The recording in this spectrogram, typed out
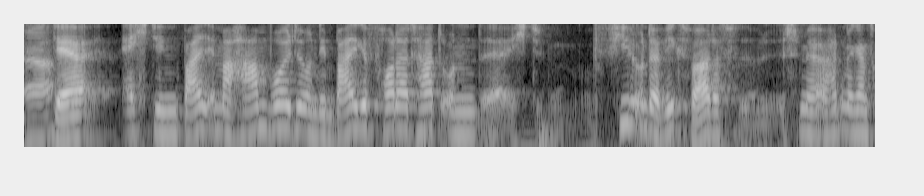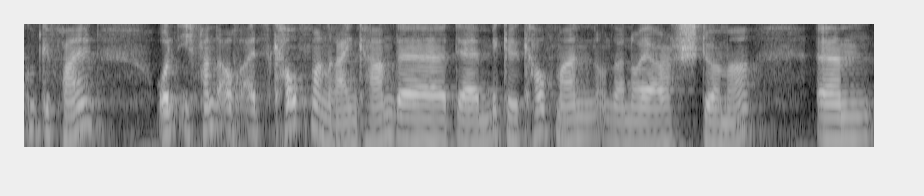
Ja. der echt den Ball immer haben wollte und den Ball gefordert hat und äh, echt viel unterwegs war. Das mir, hat mir ganz gut gefallen. Und ich fand auch, als Kaufmann reinkam, der, der Mikkel Kaufmann, unser neuer Stürmer, ähm,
